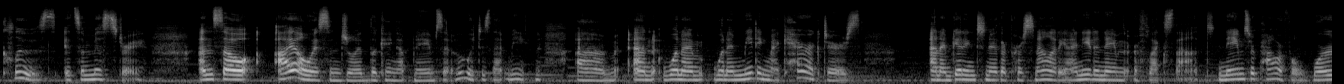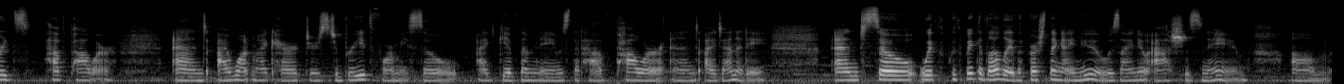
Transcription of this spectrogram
clues. It's a mystery. And so I always enjoyed looking up names and, oh, what does that mean? Um, and when I'm, when I'm meeting my characters and I'm getting to know their personality, I need a name that reflects that. Names are powerful. Words have power and I want my characters to breathe for me, so I give them names that have power and identity. And so with, with Wicked Lovely, the first thing I knew was I knew Ash's name. Um,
